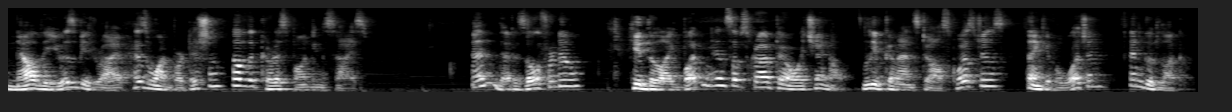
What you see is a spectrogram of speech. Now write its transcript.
Now the USB drive has one partition of the corresponding size. And that is all for now. Hit the like button and subscribe to our channel. Leave comments to ask questions. Thank you for watching and good luck!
